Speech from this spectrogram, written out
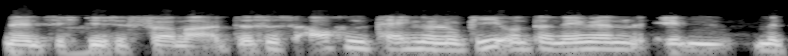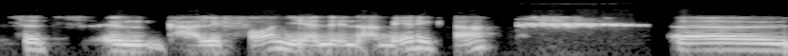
nennt sich diese Firma. Das ist auch ein Technologieunternehmen eben mit Sitz in Kalifornien in Amerika. Äh,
